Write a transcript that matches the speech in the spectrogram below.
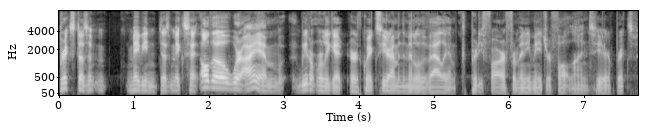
bricks doesn't maybe it doesn't make sense. Although where I am, we don't really get earthquakes here. I'm in the middle of the valley. I'm pretty far from any major fault lines here. Bricks,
